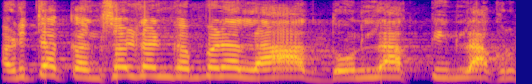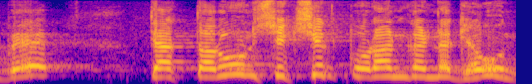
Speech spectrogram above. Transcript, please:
आणि त्या कन्सल्टंट कंपन्या लाख दोन लाख तीन लाख रुपये त्या तरुण शिक्षित पोरांकडनं घेऊन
